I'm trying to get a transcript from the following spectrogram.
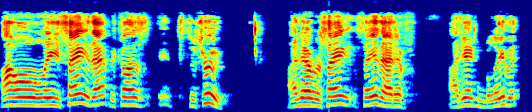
I only say that because it's the truth. I never say say that if I didn't believe it.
